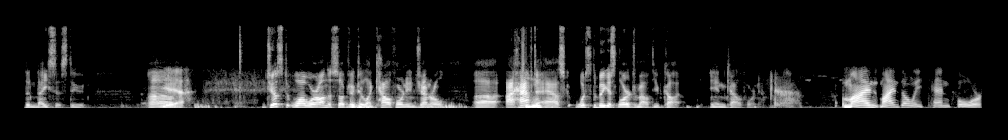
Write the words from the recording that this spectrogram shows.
the nicest dude. Um, yeah. Just while we're on the subject of like California in general, uh, I have Mm-hmm. to ask, what's the biggest largemouth you've caught in California? Mine mine's only ten four.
